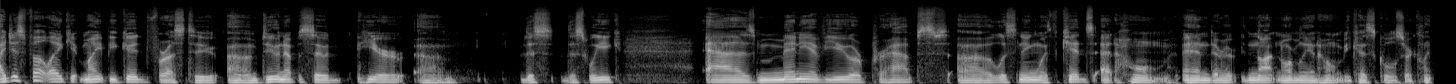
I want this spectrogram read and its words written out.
I just felt like it might be good for us to um, do an episode here um, this this week. As many of you are perhaps uh, listening with kids at home and are not normally at home because schools are cl-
